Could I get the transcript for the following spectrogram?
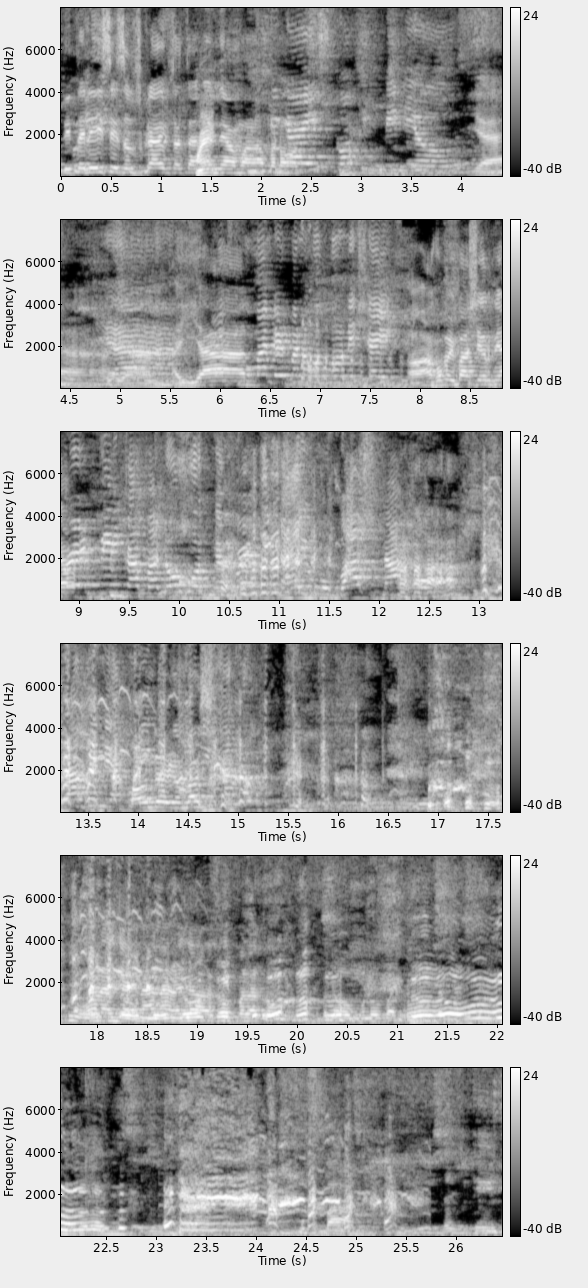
Tita Daisy, subscribe sa channel niya mga panood. Guys, cooking videos. Yan, ayan, Guys, ayan. commander panood mo ni siya. Oh, ako may basher niya. Birthday ka panood nga birthday ka ayaw mo bash na ako. Grabe niya ako. Founder ka basher. No, skip pala ko. So, mulubat. Ba, let's eat.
